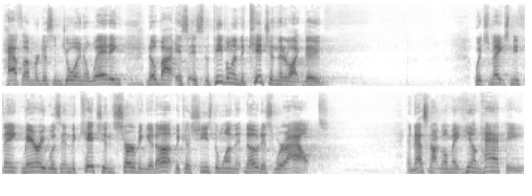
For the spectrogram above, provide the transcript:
Half of them are just enjoying a wedding. Nobody, it's, it's the people in the kitchen that are like, dude, which makes me think Mary was in the kitchen serving it up because she's the one that noticed we're out. And that's not going to make him happy.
